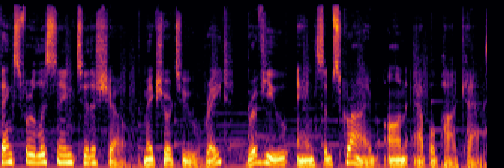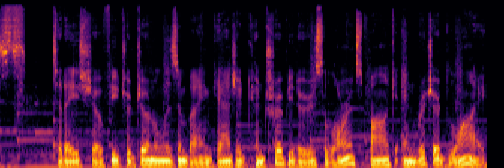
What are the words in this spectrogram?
Thanks for listening to the show. Make sure to rate, review, and subscribe on Apple Podcasts. Today's show featured journalism by Engadget contributors Lawrence Bonk and Richard Lai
